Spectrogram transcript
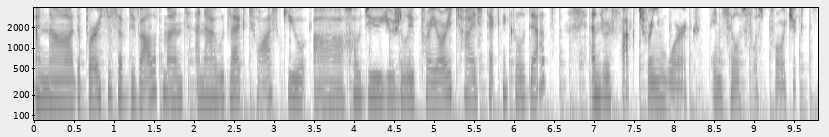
and uh, the process of development. And I would like to ask you uh, how do you usually prioritize technical debt and refactoring work in Salesforce projects?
